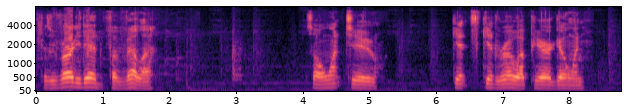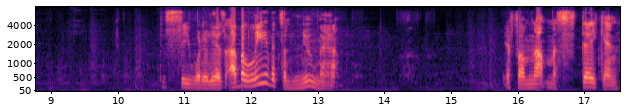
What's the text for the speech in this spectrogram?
Because we've already did Favela. So I want to get Skid Row up here going. To see what it is. I believe it's a new map. If I'm not mistaken.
